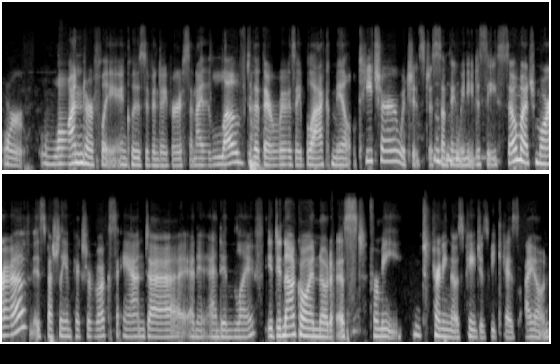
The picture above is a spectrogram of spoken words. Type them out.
were wonderfully inclusive and diverse and i loved that there was a black male teacher which is just something we need to see so much more of especially in picture books and uh, and and in life. It did not go unnoticed for me turning those pages because i own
